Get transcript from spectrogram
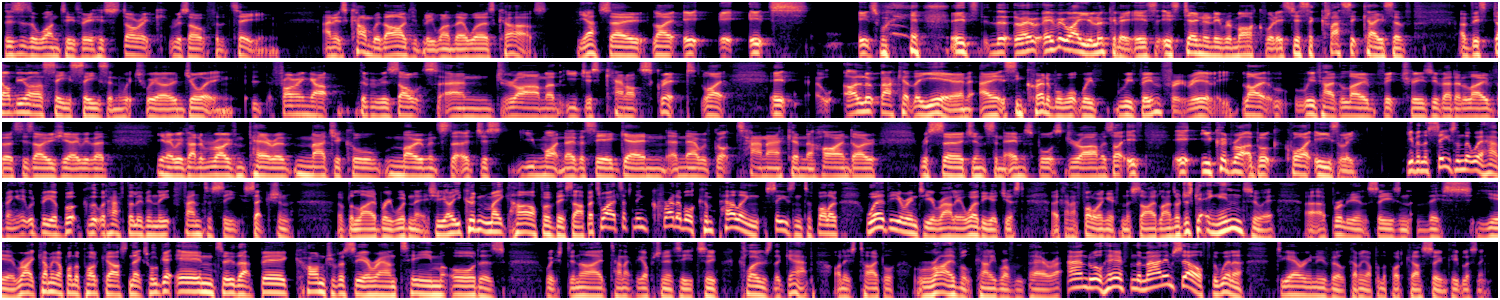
this is a one, two, three historic result for the team, and it's come with arguably one of their worst cars. Yeah. So like it, it it's it's it's the, every way you look at it is is genuinely remarkable. It's just a classic case of of this WRC season, which we are enjoying, throwing up the results and drama that you just cannot script. Like it, I look back at the year and, and it's incredible what we've we've been through. Really, like we've had Loeb victories, we've had a Loeb versus Ogier, we've had you know, we've had a Rovanperä of magical moments that are just you might never see again, and now we've got Tanak and the Hyundai resurgence and M Sports dramas. Like it, it, you could write a book quite easily Given the season that we're having, it would be a book that would have to live in the fantasy section of the library, wouldn't it? You, couldn't make half of this up. That's why it's such an incredible, compelling season to follow, whether you're into your rally or whether you're just uh, kind of following it from the sidelines or just getting into it. Uh, a brilliant season this year. Right, coming up on the podcast next, we'll get into that big controversy around team orders, which denied Tanak the opportunity to close the gap on his title rival, Kalle Rovanperä. And we'll hear from the man himself, the winner, Thierry Neuville, coming up on the podcast soon. Keep listening.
